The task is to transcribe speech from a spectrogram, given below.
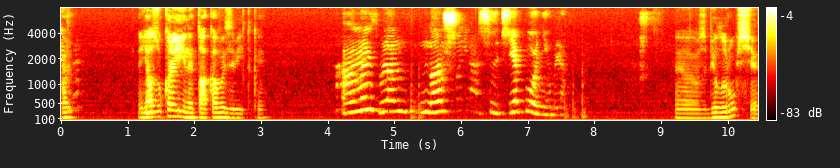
Каж- Я з України, так, а ви звідки? А мы, бля, наш с, Японии, бля. Е, з Білорусі?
